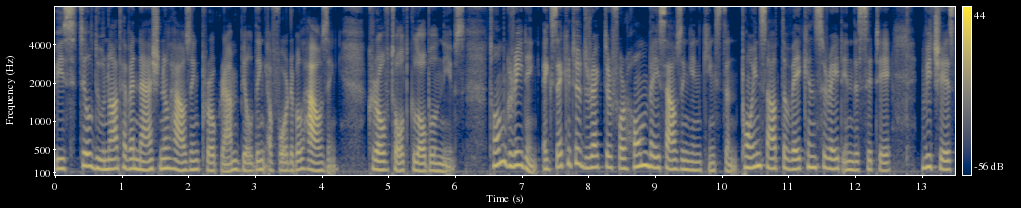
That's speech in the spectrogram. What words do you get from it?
we still do not have a national housing program building affordable housing, Crow told Global News. Tom Greening, executive director for Home Base Housing in Kingston, points out the vacancy rate in the city, which is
